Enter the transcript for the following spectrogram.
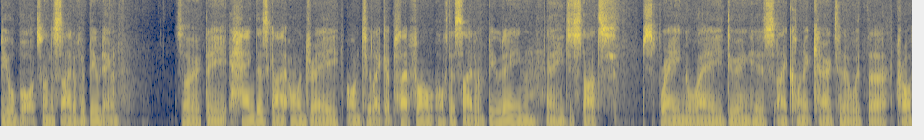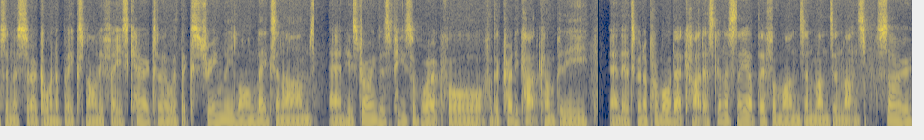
billboards on the side of a building. So they hang this guy Andre onto like a platform off the side of a building, and he just starts spraying away, doing his iconic character with the cross in a circle and a big smiley face character with extremely long legs and arms. And he's drawing this piece of work for, for the credit card company, and it's going to promote that card. It's going to stay up there for months and months and months. So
